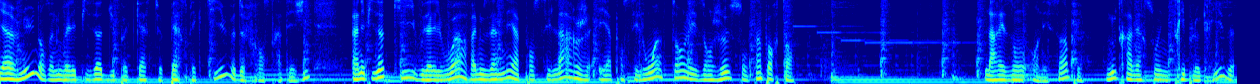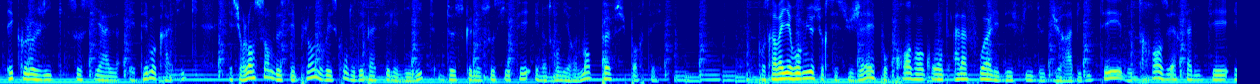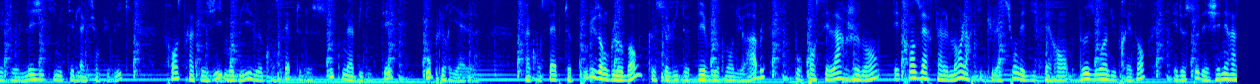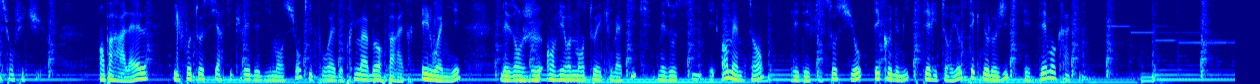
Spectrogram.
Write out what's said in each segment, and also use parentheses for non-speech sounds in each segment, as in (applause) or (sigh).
Bienvenue dans un nouvel épisode du podcast Perspective de France Stratégie. Un épisode qui, vous allez le voir, va nous amener à penser large et à penser loin tant les enjeux sont importants. La raison en est simple, nous traversons une triple crise, écologique, sociale et démocratique, et sur l'ensemble de ces plans, nous risquons de dépasser les limites de ce que nos sociétés et notre environnement peuvent supporter. Pour travailler au mieux sur ces sujets, pour prendre en compte à la fois les défis de durabilité, de transversalité et de légitimité de l'action publique, France Stratégie mobilise le concept de soutenabilité au pluriel. Un concept plus englobant que celui de développement durable pour penser largement et transversalement l'articulation des différents besoins du présent et de ceux des générations futures. En parallèle, il faut aussi articuler des dimensions qui pourraient de prime abord paraître éloignées, les enjeux environnementaux et climatiques, mais aussi et en même temps les défis sociaux, économiques, territoriaux, technologiques et démocratiques.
